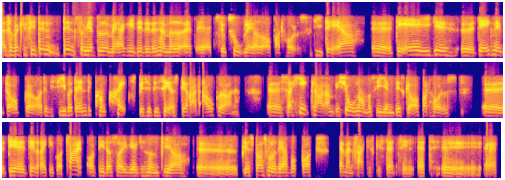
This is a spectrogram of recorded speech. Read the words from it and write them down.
Altså, man kan sige, den, den som jeg byder mærke i, det er den her med, at, øh, at CO2-lageret opretholdes, fordi det er, øh, det, er ikke, øh, det er ikke nemt at opgøre, og det vil sige, hvordan det konkret specificeres, det er ret afgørende. Øh, så helt klart ambitionen om at sige, at det skal opretholdes, øh, det, er, det er et rigtig godt tegn, og det, der så i virkeligheden bliver, øh, bliver spørgsmålet, det er, hvor godt er man faktisk i stand til at, øh, at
